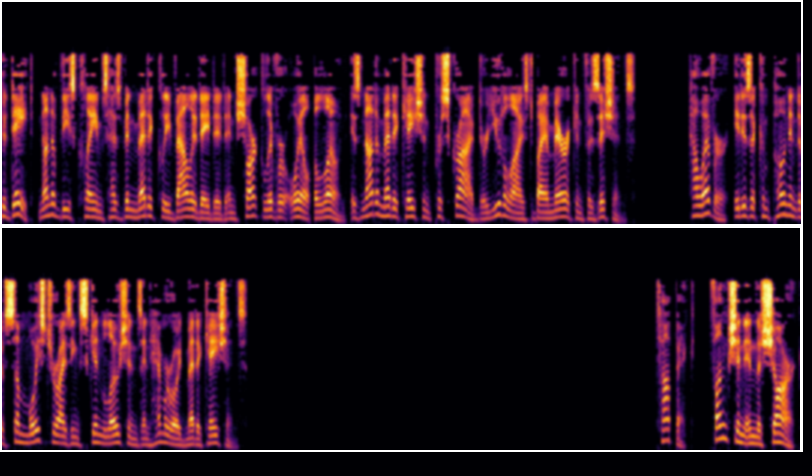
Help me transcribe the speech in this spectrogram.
To date, none of these claims has been medically validated and shark liver oil alone is not a medication prescribed or utilized by American physicians. However, it is a component of some moisturizing skin lotions and hemorrhoid medications. Function in the shark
